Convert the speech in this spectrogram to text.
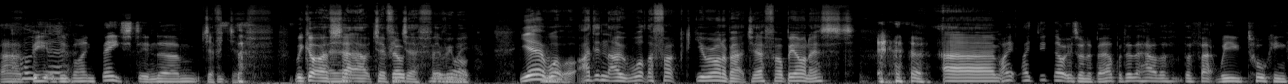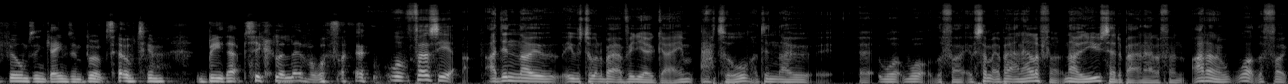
uh, Oh, beat yeah. a divine beast in um Jeffy Jeff. We got to Uh, shout out Jeffy Jeff every week. Yeah, well, I didn't know what the fuck you were on about, Jeff. I'll be honest. Um, I, I did know what he was on about, but I don't know how the, the fact we talking films and games and books helped him beat that particular level. Well, firstly, I didn't know he was talking about a video game at all. I didn't know uh, what what the fuck. It was something about an elephant. No, you said about an elephant. I don't know what the fuck.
